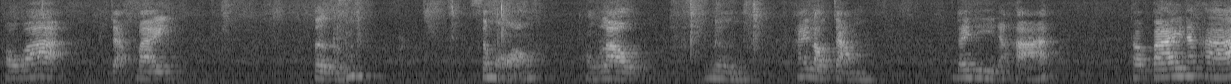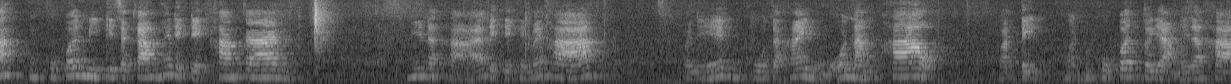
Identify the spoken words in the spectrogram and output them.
เพราะว่าจะไปเสริมสมองของเราหนึ่งให้เราจำได้ดีนะคะ ต่อไปนะคะคุณครูเปิ้ลมีกิจกรรมให้เด็กๆทำกัน นี่นะคะ เด็กๆเห็นไหมคะ วันนี้คุณครูจะให้หนูนำข้าวมาติดเหมือนคุณครูเปิ้ลตัวอย่างเลยนะคะ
